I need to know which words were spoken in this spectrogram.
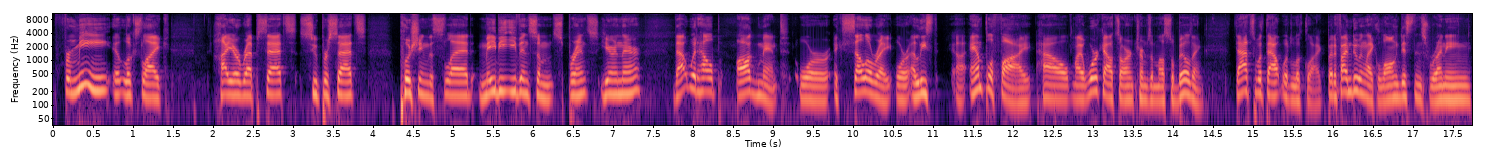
For me, it looks like higher rep sets, supersets pushing the sled, maybe even some sprints here and there, that would help augment or accelerate or at least uh, amplify how my workouts are in terms of muscle building. That's what that would look like. But if I'm doing like long distance running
